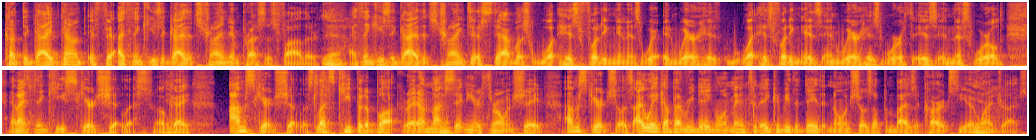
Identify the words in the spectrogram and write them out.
cut the guy down, if I think he's a guy that's trying to impress his father. Yeah. I think he's a guy that's trying to establish what his footing in is where and where his what his footing is and where his worth is in this world. And I think he's scared shitless. Okay. I'm scared shitless. Let's keep it a buck, right? I'm not sitting here throwing shade. I'm scared shitless. I wake up every day going, man, today could be the day that no one shows up and buys a car at CNY Yeah. drives.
